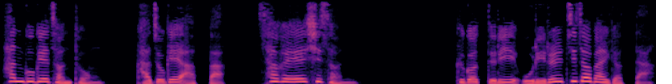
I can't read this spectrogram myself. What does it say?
한국의 전통, 가족의 압박, 사회의 시선. 그것들이 우리를 찢어발겼다.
